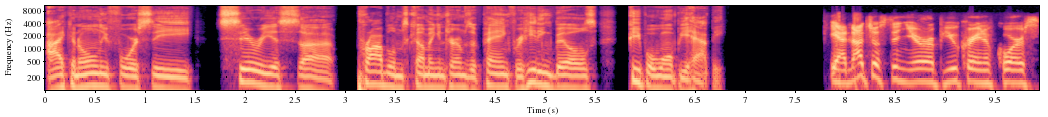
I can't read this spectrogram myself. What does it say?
I can only foresee serious uh, problems coming in terms of paying for heating bills. People won't be happy. Yeah, not just in Europe, Ukraine, of course.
